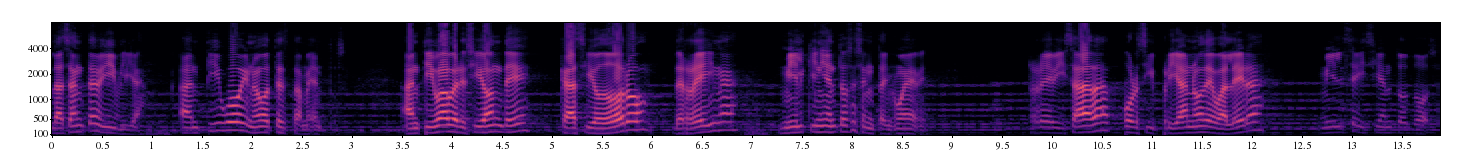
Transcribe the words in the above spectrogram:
la Santa Biblia, Antiguo y Nuevo Testamentos. Antigua versión de Casiodoro de Reina, 1569. Revisada por Cipriano de Valera, 1602.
